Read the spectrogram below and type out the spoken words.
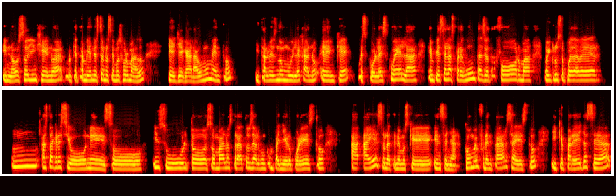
y no soy ingenua, porque también esto nos hemos formado, que llegará un momento y tal vez no muy lejano, en que pues con la escuela empiecen las preguntas de otra forma o incluso puede haber mm, hasta agresiones o insultos o malos tratos de algún compañero por esto. A, eso la tenemos que enseñar, cómo enfrentarse a esto y que para ella sea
